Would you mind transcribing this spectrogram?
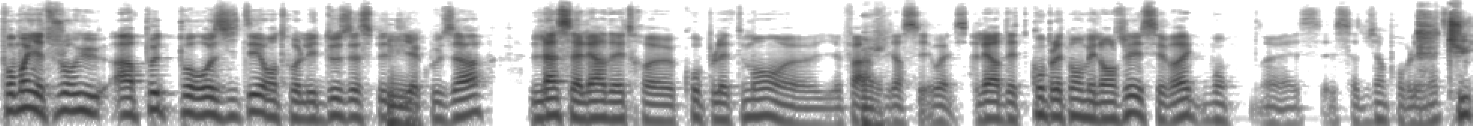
pour moi, il y a toujours eu un peu de porosité entre les deux aspects de Mm. Yakuza. Là, ça a l'air d'être euh, complètement. euh, Enfin, Ouais. je veux dire, c'est, ouais, ça a l'air d'être complètement mélangé. Et c'est vrai que bon, ouais, ça devient problématique. Tu,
